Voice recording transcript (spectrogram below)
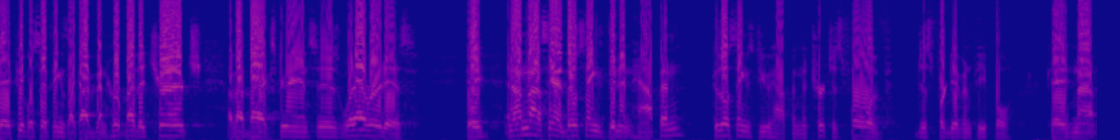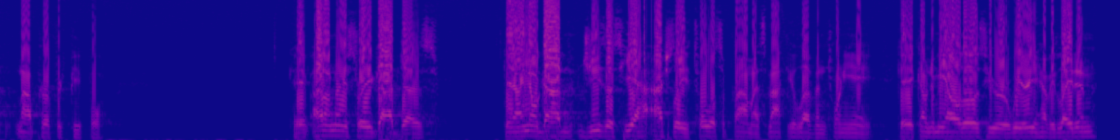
Okay? People say things like, I've been hurt by the church, I've had bad experiences, whatever it is. Okay? And I'm not saying that those things didn't happen, because those things do happen. The church is full of just forgiven people, okay? Not, not perfect people. Okay? I don't know your story, God does. Okay? I know God, Jesus, He actually told us a promise, Matthew 11, 28. Okay? Come to me, all those who are weary and heavy laden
